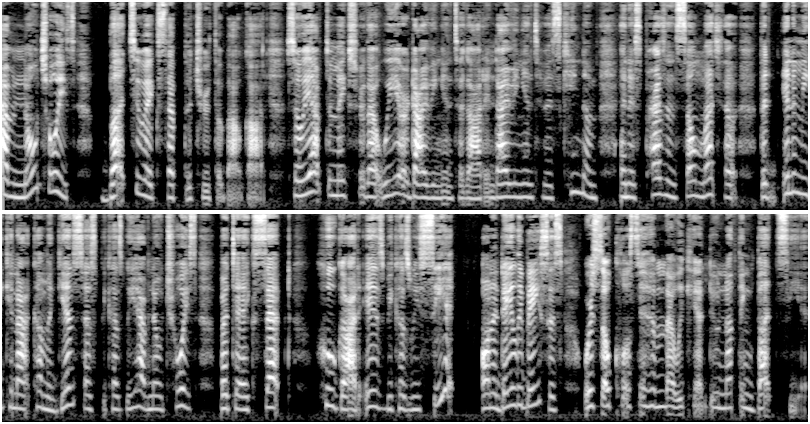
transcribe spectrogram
have no choice but to accept the truth about God. So we have to make sure that we are diving into God and diving into His kingdom and His presence so much that the enemy cannot come against us because we have no choice but to accept who God is because we see it on a daily basis. We're so close to Him that we can't do nothing but see it.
